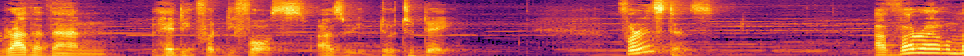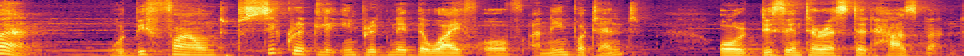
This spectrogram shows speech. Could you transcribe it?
rather than heading for divorce as we do today. For instance, a virile man would be found to secretly impregnate the wife of an impotent or disinterested husband,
